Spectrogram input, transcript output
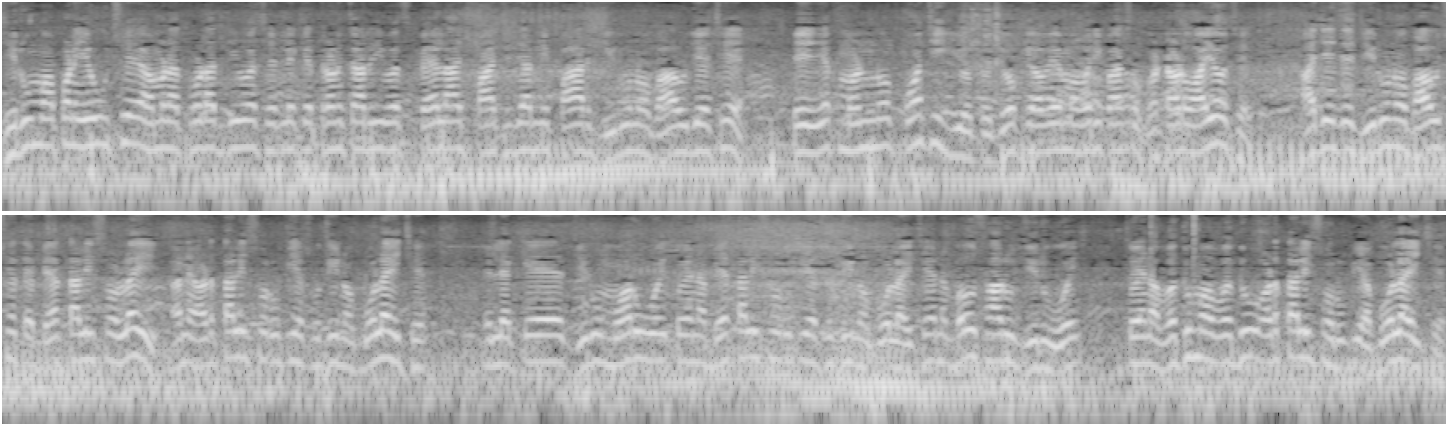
જીરુમાં પણ એવું છે. હમણાં થોડા દિવસ એટલે કે ત્રણ ચાર દિવસ પહેલાં જ પાંચ હજારની પાર જીરુનો ભાવ જે છે એ એક મણનો પહોંચી ગયો હતો. જો કે હવે એમાં વળી પાછો ઘટાડો આવ્યો છે. આજે જે જીરુનો ભાવ છે તે બેતાલીસો લઈ અને અડતાલીસો રૂપિયા સુધીનો બોલાય છે. એટલે કે જીરું મોરું હોય તો એના બેતાલીસો રૂપિયા સુધીનો બોલાય છે અને બહુ સારું જીરું હોય તો એના વધુમાં વધુ અડતાલીસો રૂપિયા બોલાય છે.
